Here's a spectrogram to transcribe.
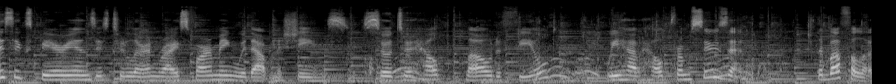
This experience is to learn rice farming without machines. So to help plow the field, we have help from Susan, the buffalo.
